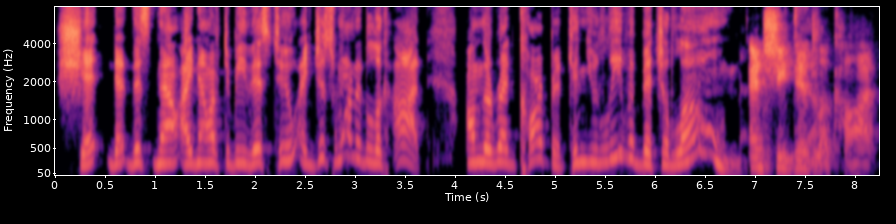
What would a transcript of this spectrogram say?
shit that this now I now have to be this too? I just wanted to look hot on the red carpet. Can you leave a bitch alone? and she did look hot.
